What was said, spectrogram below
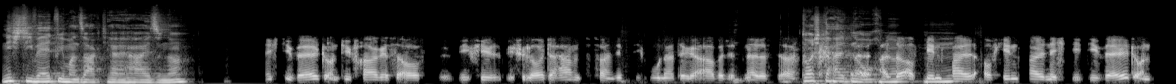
nicht die Welt, wie man sagt, Herr Heise, ne? Nicht die Welt und die Frage ist auch, wie viel, wie viele Leute haben 72 Monate gearbeitet. Ne? Das, äh, Durchgehalten auch. Also ne? auf jeden mhm. Fall, auf jeden Fall nicht die, die Welt und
